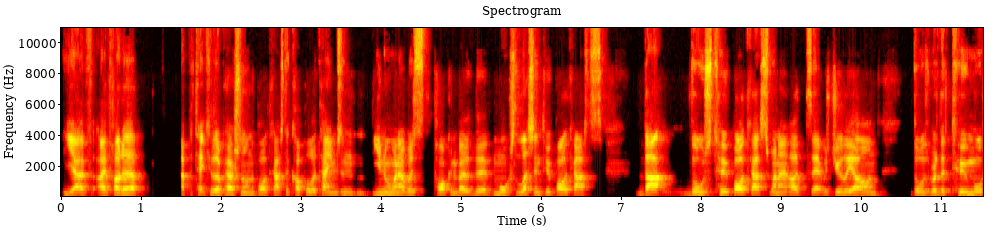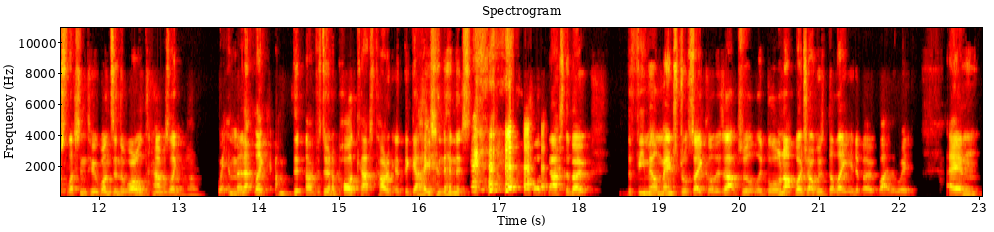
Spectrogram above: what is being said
Yeah, I've I've had a a particular person on the podcast a couple of times, and you know when I was talking about the most listened to podcasts, that those two podcasts when I had it was Julia on, those were the two most listened to ones in the world, and I was like, mm-hmm. wait a minute, like I'm, I was doing a podcast targeted the guys, and then it's podcast about the female menstrual cycle is absolutely blown up, which I was delighted about, by the way. Um,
